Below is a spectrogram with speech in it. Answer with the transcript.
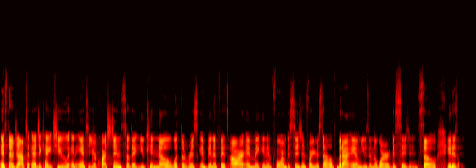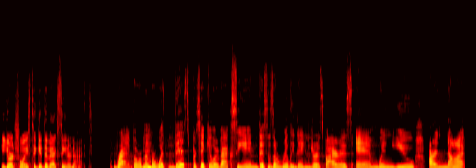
It's their job to educate you and answer your questions so that you can know what the risk and benefits are and make an informed decision for yourself. But I am using the word decision. So it is your choice to get the vaccine or not. Right. But remember, with this particular vaccine, this is a really dangerous virus. And when you are not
